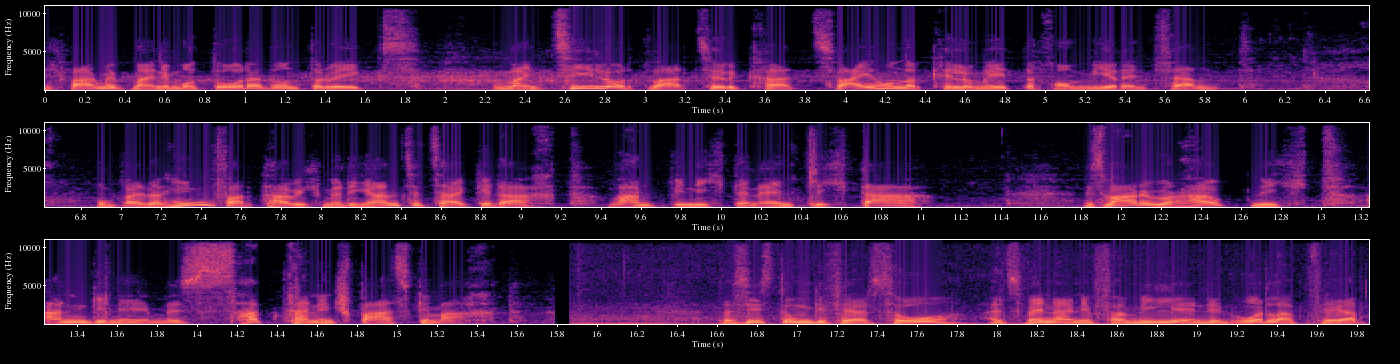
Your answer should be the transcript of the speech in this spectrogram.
Ich war mit meinem Motorrad unterwegs und mein Zielort war circa 200 Kilometer von mir entfernt. Und bei der Hinfahrt habe ich mir die ganze Zeit gedacht, wann bin ich denn endlich da? Es war überhaupt nicht angenehm, es hat keinen Spaß gemacht. Das ist ungefähr so, als wenn eine Familie in den Urlaub fährt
